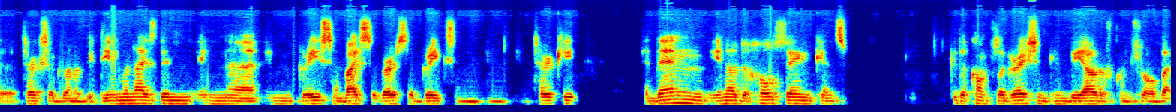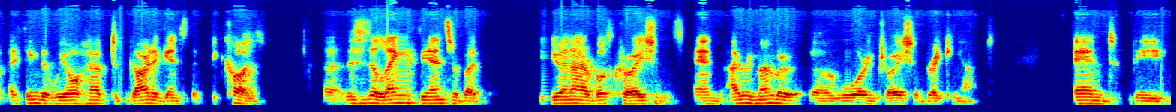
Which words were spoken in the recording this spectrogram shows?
uh, Turks are going to be demonized in in uh, in Greece and vice versa, Greeks in, in, in, Turkey, and then you know the whole thing can the conflagration can be out of control. But I think that we all have to guard against it because uh, this is a lengthy answer, but you and I are both Croatians, and I remember uh, war in Croatia breaking out, and the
